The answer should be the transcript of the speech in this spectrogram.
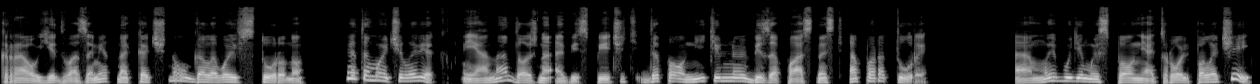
Крау едва заметно качнул головой в сторону. Это мой человек, и она должна обеспечить дополнительную безопасность аппаратуры. А мы будем исполнять роль палачей?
